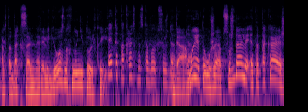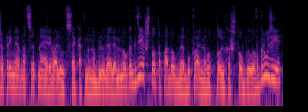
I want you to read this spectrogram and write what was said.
ортодоксально-религиозных, но не только их. Это как раз мы с тобой обсуждали. Да, да, мы это уже обсуждали. Это такая же примерно цветная революция, как мы наблюдали много где. Что-то подобное буквально вот только что было в Грузии.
